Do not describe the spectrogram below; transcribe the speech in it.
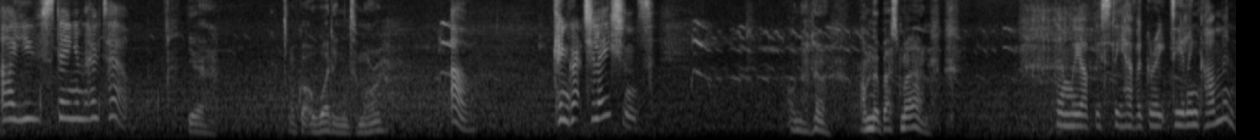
Are you staying in the hotel? Yeah. I've got a wedding tomorrow. Oh. Congratulations. Oh, no, no. I'm the best man. Then we obviously have a great deal in common.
